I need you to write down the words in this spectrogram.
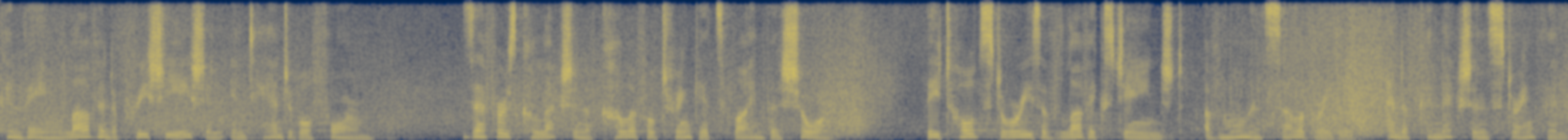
conveying love and appreciation in tangible form. Zephyr's collection of colorful trinkets lined the shore. They told stories of love exchanged, of moments celebrated, and of connections strengthened.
